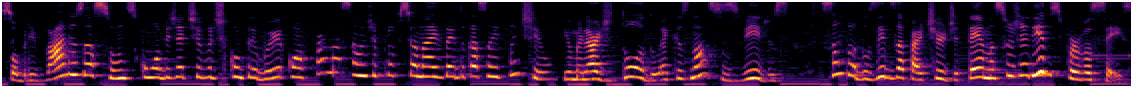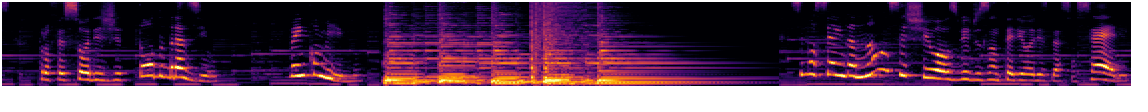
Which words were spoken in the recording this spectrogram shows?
sobre vários assuntos com o objetivo de contribuir com a formação de profissionais da educação infantil. E o melhor de tudo é que os nossos vídeos são produzidos a partir de temas sugeridos por vocês, professores de todo o Brasil. Vem comigo! Se você ainda não assistiu aos vídeos anteriores dessa série,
